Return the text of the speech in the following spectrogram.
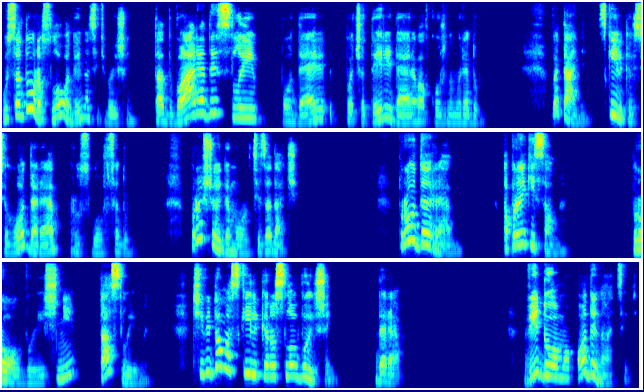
У саду росло 11 вишень та два ряди слив по, 9, по 4 дерева в кожному ряду. Питання. Скільки всього дерев росло в саду? Про що йде мова в цій задачі? Про дерева. А про які саме? Про вишні та сливи. Чи відомо, скільки росло вишень дерев? Відомо 11.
